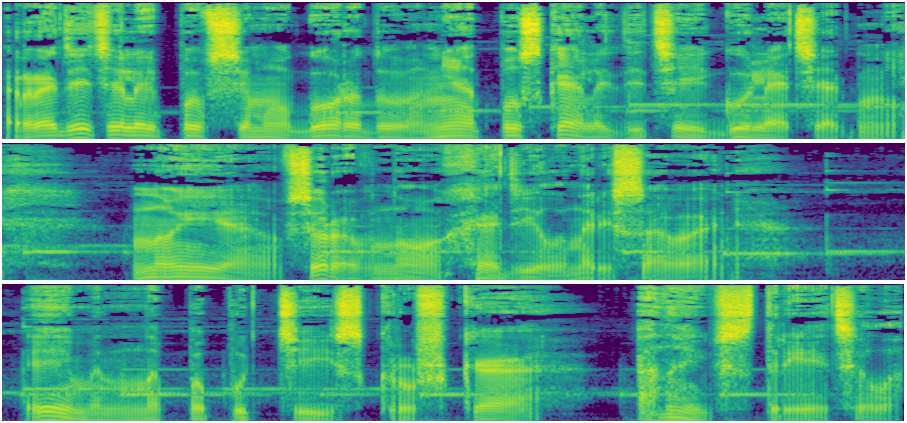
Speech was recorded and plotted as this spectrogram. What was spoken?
Родители по всему городу не отпускали детей гулять одних, но и я все равно ходила на рисование. Именно по пути из кружка она и встретила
